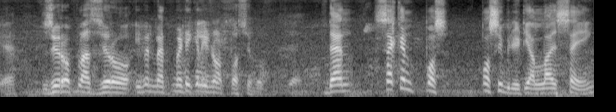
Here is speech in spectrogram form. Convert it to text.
yeah, zero plus zero, even mathematically not possible. Yeah. Then second pos- possibility, Allah is saying,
